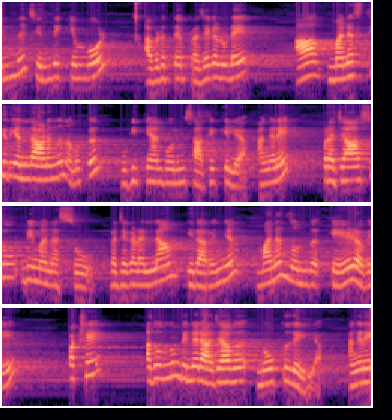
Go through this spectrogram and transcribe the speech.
എന്ന് ചിന്തിക്കുമ്പോൾ അവിടുത്തെ പ്രജകളുടെ ആ മനസ്ഥിതി എന്താണെന്ന് നമുക്ക് ഊഹിക്കാൻ പോലും സാധിക്കില്ല. അങ്ങനെ പ്രജാസു വിമനസ്സു പ്രജകളെല്ലാം ഇതറിഞ്ഞ് മനം നൊന്ത് കേഴവേ. പക്ഷേ അതൊന്നും പിന്നെ രാജാവ് നോക്കുകയില്ല. അങ്ങനെ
